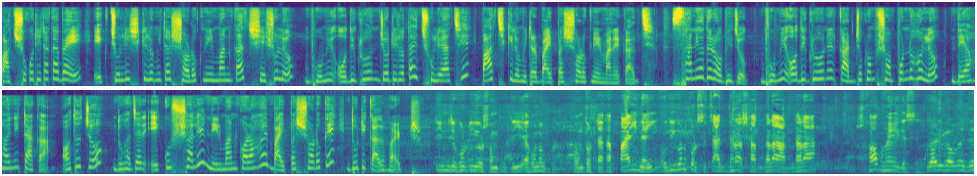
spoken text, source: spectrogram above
পাঁচশো কোটি টাকা ব্যয়ে একচল্লিশ কিলোমিটার সড়ক নির্মাণ কাজ শেষ হলেও ভূমি অধিগ্রহণ জটিলতায় ঝুলে আছে পাঁচ কিলোমিটার বাইপাস সড়ক নির্মাণের কাজ। স্থানীয়দের অভিযোগ, ভূমি অধিগ্রহণের কার্যক্রম সম্পন্ন হলেও দেয়া হয়নি টাকা। অথচ দু হাজার একুশ সালে নির্মাণ করা হয় বাইপাস সড়কে দুটি কালভার্ট। তিন কোটি সম্পত্তি, এখনও টাকা পাই নাই। অধিগ্রহণ করছে চার ধারা, সাত ধারা, আট ধারা। সব হয়ে গেছে। সরকারিভাবে যে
